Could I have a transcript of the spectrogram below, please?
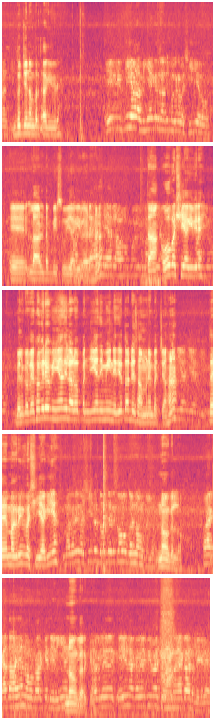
ਹਾਂਜੀ। ਦੂਜੇ ਨੰਬਰ ਤੇ ਆ ਗਈ ਵੀਰੇ। ਇਹ ਵੀਰ ਜੀ ਆ 20 ਕਿਦਾਂ ਦੀ ਮਗਰ ਵਸ਼ੀ ਜੇ ਉਹ। ਇਹ ਲਾਲ ਡੱਬੀ ਸੂਈ ਆ ਗਈ ਵੈੜ ਹਨਾ? ਸ਼ੇਅਰ ਲਾਓ ਕੋਈ ਮਰਜ਼ੀ ਤਾਂ। ਉਹ ਵੱਛੀ ਆ ਗਈ ਵੀਰੇ। ਬਿਲਕੁਲ ਵੇਖੋ ਵੀਰੇ 20 ਦੀ ਲਾ ਲਓ 25 ਦੀ ਮਹੀਨੇ ਦੀ ਉਹ ਤੁਹਾਡੇ ਸਾਹਮਣੇ ਬੱਚਾ ਹਨਾ? ਤੇ ਮਗਰੀ ਵੱਛੀ ਆ ਗਈ ਆ? ਮਗਰ ਵਸ਼ੀ ਤੇ ਦੋ ਦੇ ਕਹੂਗਾ 9 ਕਿਲੋ। 9 ਕਿਲੋ। ਹੈਗਾ 10 9 ਕਰਕੇ ਦੇਣੀ ਹੈ 9 ਕਰਕੇ। ਅਗਲੇ ਇਹ ਨਾ ਕਵੇ ਵੀ ਮੈਂ ਚੋਣ ਆਇਆ ਘੱਟ ਲਿਖ ਲਿਆ।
